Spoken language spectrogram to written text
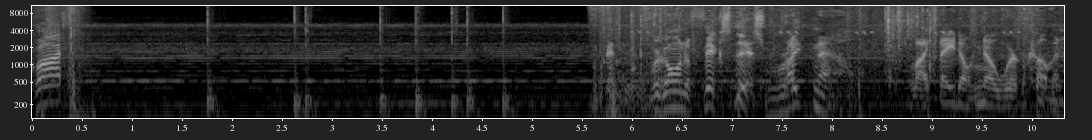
Quiet. We're going to fix this right now. Like they don't know we're coming.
